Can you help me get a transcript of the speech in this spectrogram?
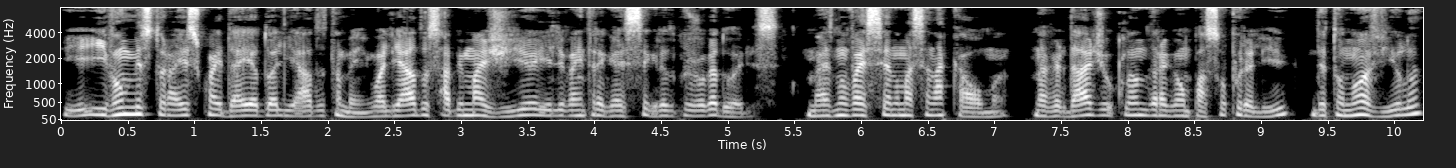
e, e, vamos misturar isso com a ideia do aliado também. O aliado sabe magia e ele vai entregar esse segredo para os jogadores. Mas não vai ser numa cena calma. Na verdade, o clã do dragão passou por ali, detonou a vila,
